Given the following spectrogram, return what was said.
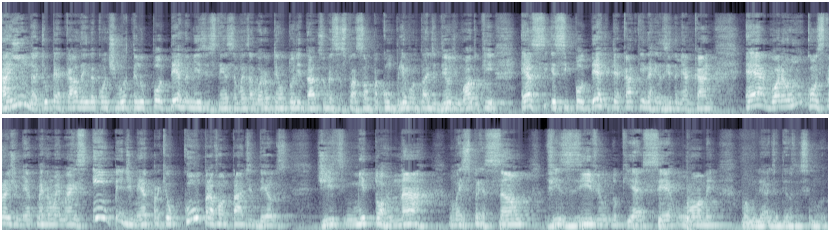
Ainda que o pecado ainda continue tendo poder na minha existência, mas agora eu tenho autoridade sobre essa situação para cumprir a vontade de Deus, de modo que esse, esse poder de pecado que ainda reside na minha carne é agora um constrangimento, mas não é mais impedimento para que eu cumpra a vontade de Deus de me tornar uma expressão visível do que é ser um homem, uma mulher de Deus nesse mundo.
